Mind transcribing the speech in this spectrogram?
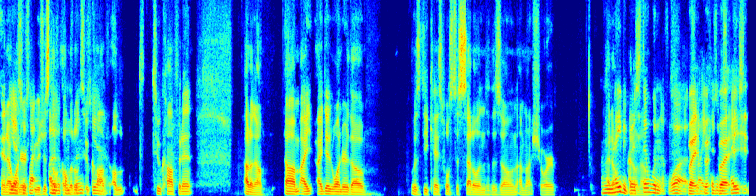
and I Yeah, wonder it's if like he was just a, a little too overconfidence, yeah. a, too confident. I don't know. Um, I I did wonder though, was DK supposed to settle into the zone? I'm not sure. I mean, don't- maybe, I but it still know. wouldn't have worked, But- like but- but it-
